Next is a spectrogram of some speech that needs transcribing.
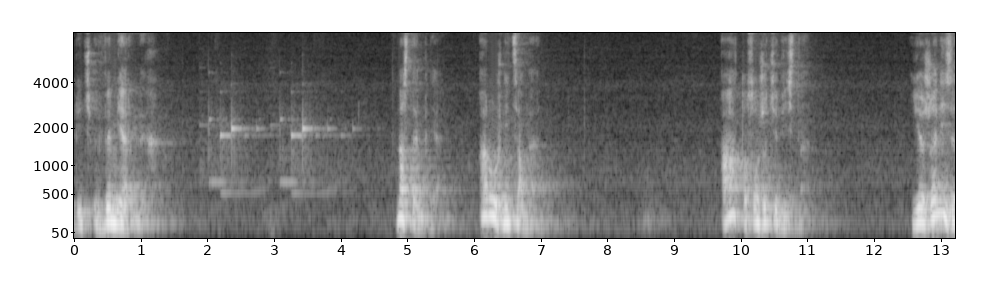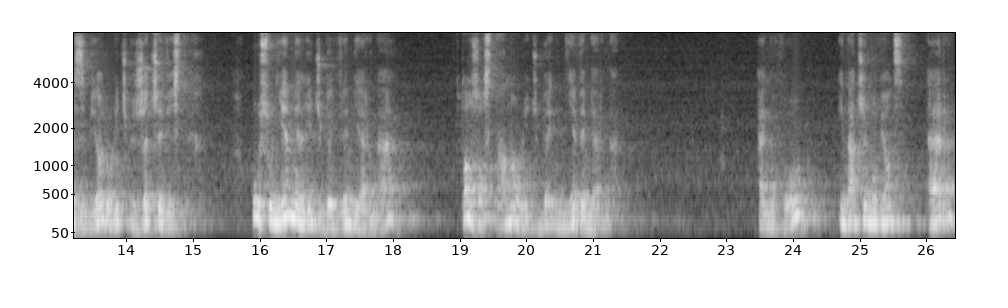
liczb wymiernych. Następnie A różnica B. A to są rzeczywiste. Jeżeli ze zbioru liczb rzeczywistych usuniemy liczby wymierne, to zostaną liczby niewymierne. NW, inaczej mówiąc R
